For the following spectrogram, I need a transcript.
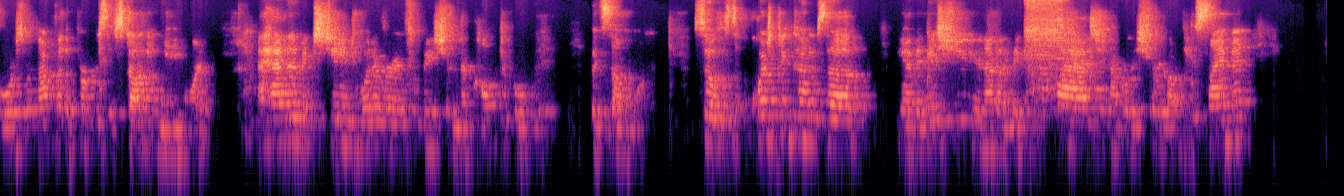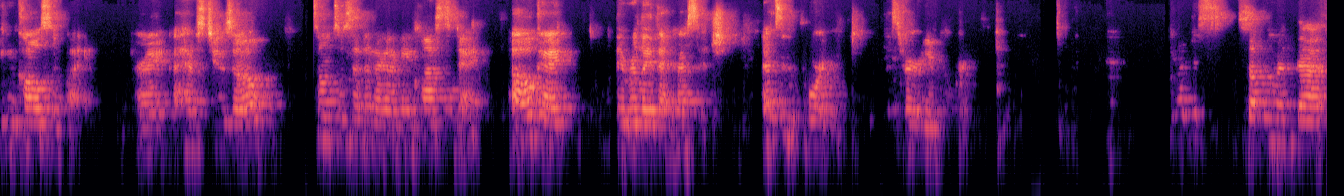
force, but not for the purpose of stalking anyone. I have them exchange whatever information they're comfortable with with someone. So if a question comes up, you have an issue, you're not gonna make it to class, you're not really sure about the assignment, you can call somebody, all right? I have students, oh, so-and-so said they're not gonna be in class today. Oh, okay, they relay that message. That's important, it's very important. Supplement that?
